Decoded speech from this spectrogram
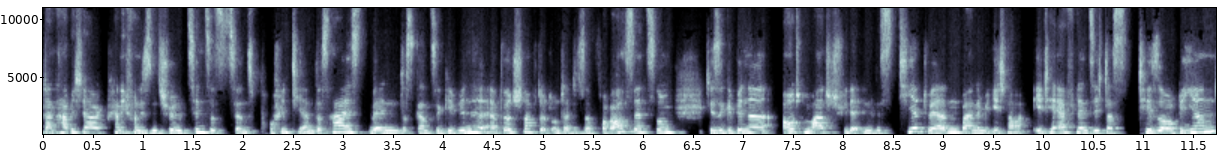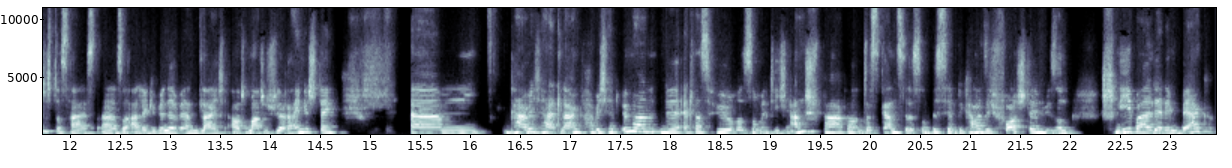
dann habe ich ja, kann ich von diesem schönen Zinseszins profitieren. Das heißt, wenn das ganze Gewinne erwirtschaftet unter dieser Voraussetzung, diese Gewinne automatisch wieder investiert werden. Bei einem ETF e nennt sich das thesaurierend. Das heißt also, alle Gewinne werden gleich automatisch wieder reingesteckt ähm, habe ich halt lang, habe ich halt immer eine etwas höhere Summe, die ich anspare. Und das Ganze ist so ein bisschen, wie kann man sich vorstellen, wie so ein Schneeball, der den Berg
